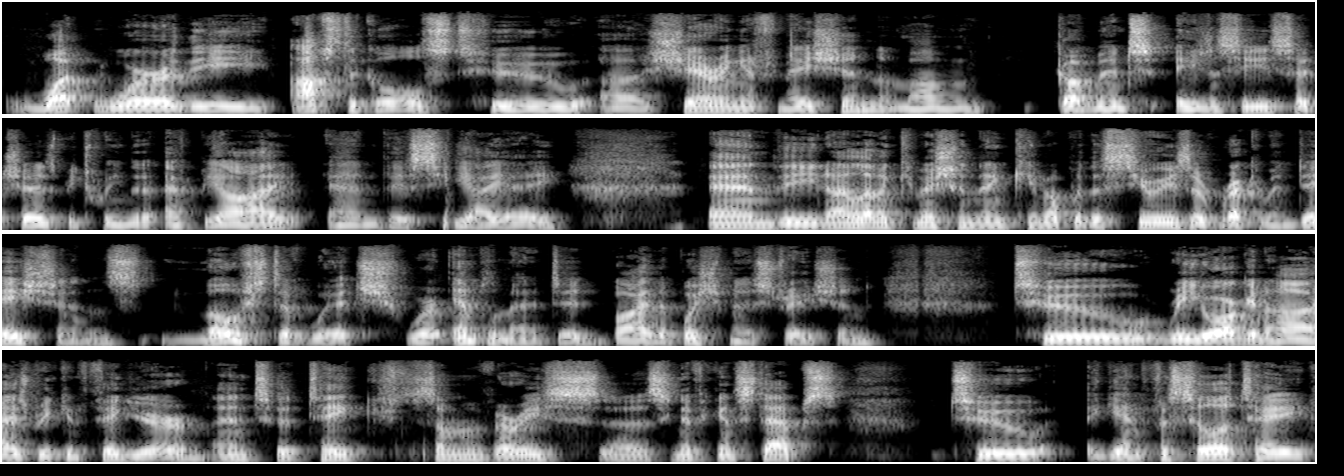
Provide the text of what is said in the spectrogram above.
What were the obstacles to uh, sharing information among government agencies, such as between the FBI and the CIA? And the 9 11 Commission then came up with a series of recommendations, most of which were implemented by the Bush administration to reorganize, reconfigure, and to take some very uh, significant steps to again facilitate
